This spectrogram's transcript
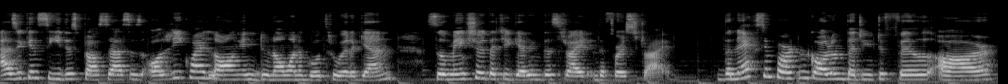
as you can see this process is already quite long and you do not want to go through it again. So make sure that you're getting this right in the first try. The next important column that you need to fill are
